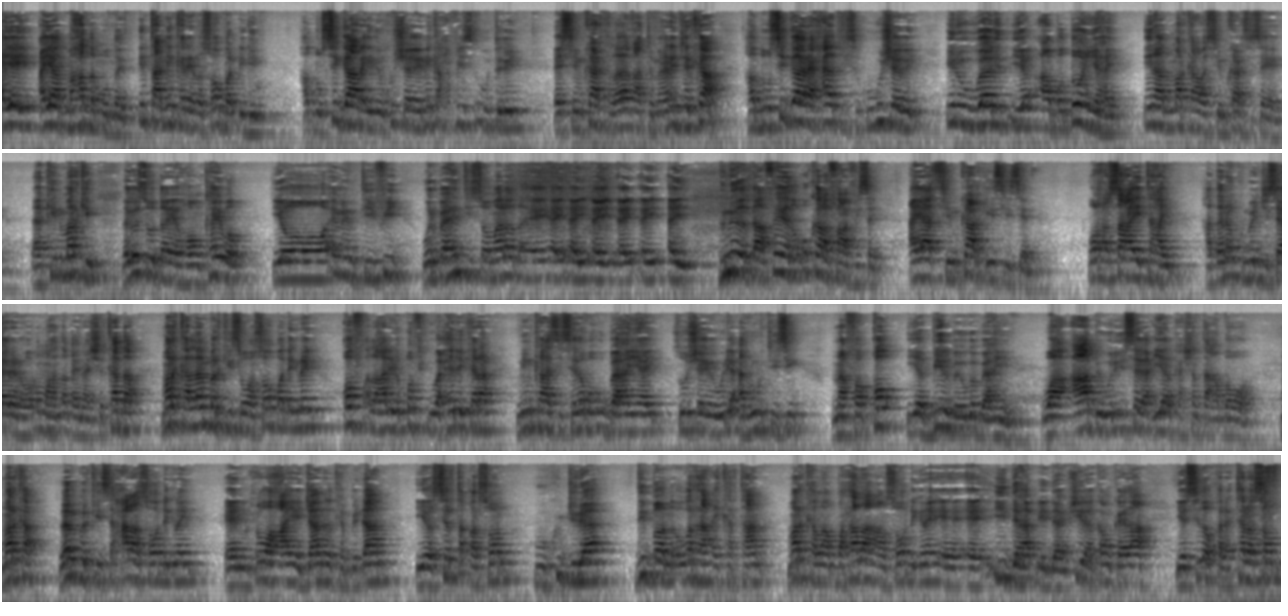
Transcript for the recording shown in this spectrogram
ayay ayaad mahadda mudnayd. Intaan ninkan la soo bandhigin. Hadduu si gaara idinku sheegay ninka xafiiska uu tegey ee simkaarka laga qaato manajerka hadduu si gaara xaalkiisa kugu sheegay inuu waalid iyo aabadoon yahay inaad markaaba simkaar siisay ahayd. Laakiin markii laga soo daayay honkable iyo m m t v warbaahintii soomaalida ay dunida daafaheeda u kala faafisay ayaad simkaarka i siiseen. Waxase ay tahay haddana kuma jisaaren waan u mahadnaqaynaa shirkadda. Marka lambarkiisa waan soo bandhignay qof alaaliyo qofkii waa heli kara ninkaasi sadaqo u baahan yahay suu sheegay weli caruurtiisii nafaqo iyo biil bay uga baahan yihiin waa aabi weli isaga ciyaalka shanta aabawa marka lambarkiisa xalaan soo dhignay muxuu ahaaye janalka bidhaan iyo sirta qarsoon wuu ku jiraa dib baadna uga raaci kartaan marka lambarada aan soo dhignay ee edahab iyo dahabshiil accountkeeda iyo sidoo kale telesom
